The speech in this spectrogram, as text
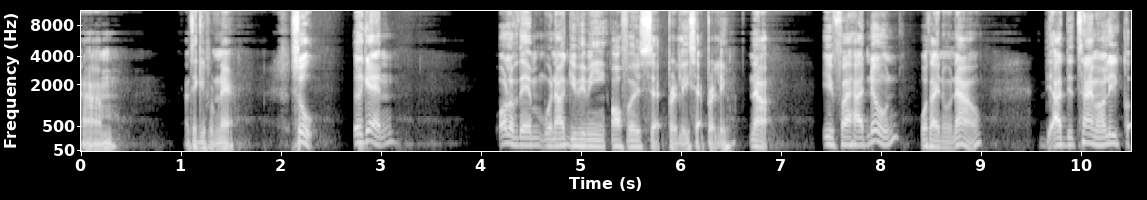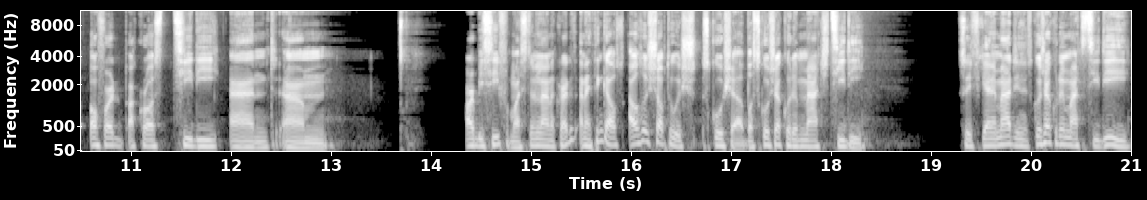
um, and take it from there. So again, all of them were now giving me offers separately, separately. Now, if I had known what I know now, at the time I only offered across TD and um, RBC for my student line of credit, and I think I, was, I also shopped with Scotia, but Scotia couldn't match TD. So if you can imagine, if Scotia couldn't match TD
